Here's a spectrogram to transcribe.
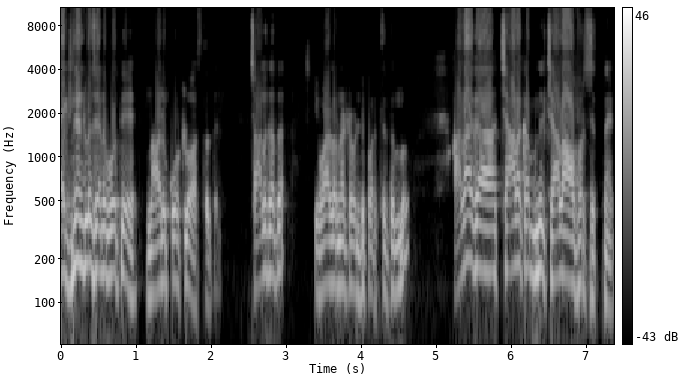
యాక్సిడెంట్లో చనిపోతే నాలుగు కోట్లు వస్తుంది. చాలు కదా ఇవాళ ఉన్నటువంటి పరిస్థితుల్లో. అలాగా చాలా కంపెనీలు చాలా ఆఫర్స్ ఇస్తున్నాయి.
